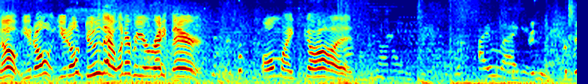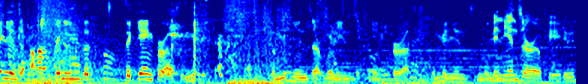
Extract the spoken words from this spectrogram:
No, you don't. You don't do that whenever you're right there. Oh my god. I'm lagging. Minions, the minions are winning the, the game for us. The minions, the minions are winning the game for us. The minions, minions. Minions are OP, dude.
